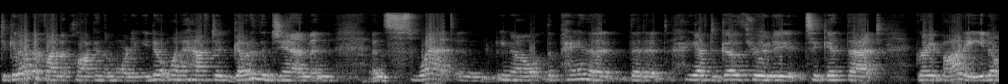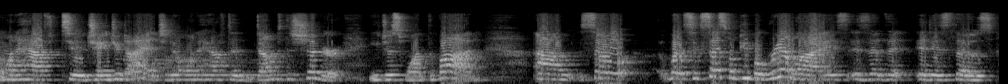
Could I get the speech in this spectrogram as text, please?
to get up at five o'clock in the morning. You don't want to have to go to the gym and, and sweat and, you know, the pain that it, that it, you have to go through to, to get that great body. You don't want to have to change your diet. You don't want to have to dump the sugar. You just want the bod. Um, so what successful people realize is that, that it is those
